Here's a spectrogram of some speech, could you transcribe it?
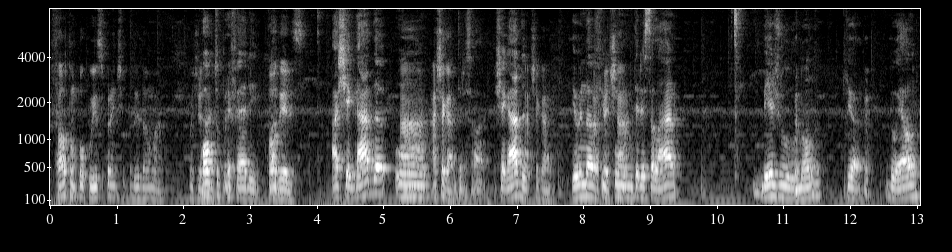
falta um pouco isso pra gente poder dar uma Qual continuidade. tu prefere? Qual deles? A chegada ou. Ah, a chegada. Interestelar? A chegada? A chegada. Eu ainda Pra fico fechar. Interestelar. Beijo, Nolan. Aqui, ó. Duelo.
